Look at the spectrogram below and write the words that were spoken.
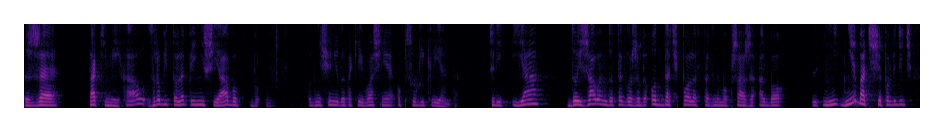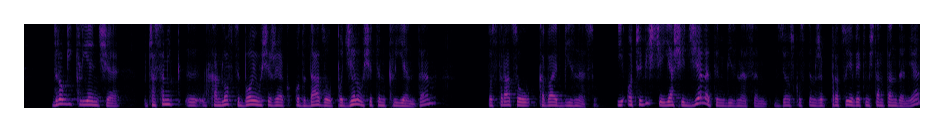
że taki Michał zrobi to lepiej niż ja w, w, w odniesieniu do takiej właśnie obsługi klienta. Czyli ja dojrzałem do tego, żeby oddać pole w pewnym obszarze albo nie, bać się powiedzieć, drogi kliencie, czasami y, handlowcy boją się, że jak oddadzą, podzielą się tym klientem, to stracą kawałek biznesu. I oczywiście ja się dzielę tym biznesem w związku z tym, że pracuję w jakimś tam tandemie,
